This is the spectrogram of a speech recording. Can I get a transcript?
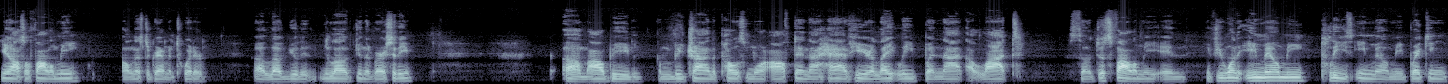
you can also follow me on Instagram and Twitter. Uh, Love Uni- Love University. Um, I'll be I'm gonna be trying to post more often. I have here lately, but not a lot. So just follow me, and if you want to email me, please email me breaking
